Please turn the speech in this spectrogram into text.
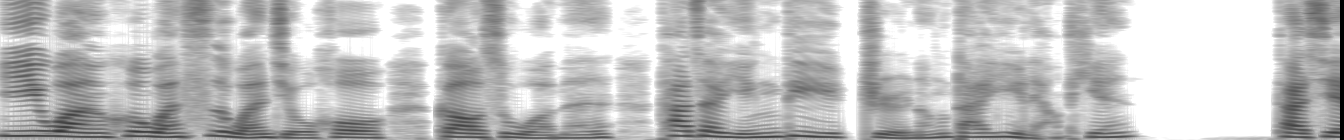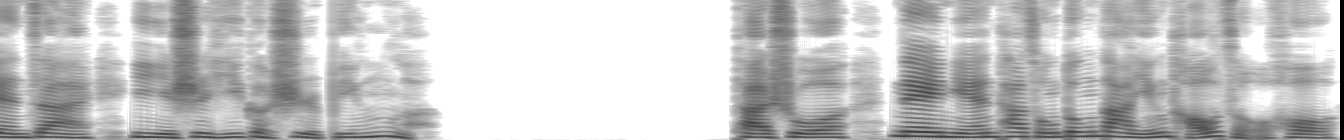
伊万喝完四碗酒后，告诉我们他在营地只能待一两天，他现在已是一个士兵了。他说：“那年他从东大营逃走后，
